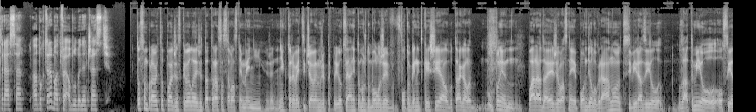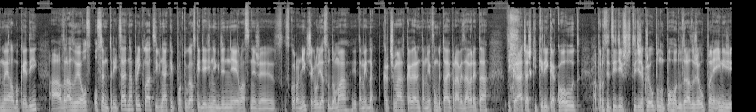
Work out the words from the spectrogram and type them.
trasa? Alebo ktorá bola tvoja obľúbená časť? To som práve chcel povedať, že skvelé je, že tá trasa sa vlastne mení. Že niektoré veci, čo ja viem, že pri oceáne to možno bolo, že fotogenickejšie alebo tak, ale úplne paráda je, že vlastne je pondelok ráno, si vyrazil za tmy o, o 7 alebo kedy a zrazu je 8.30 napríklad, si v nejakej portugalskej dedine, kde nie je vlastne, že skoro nič, čak ľudia sú doma, je tam jedna krčma, kaviareň tam nefunguje, tá je práve zavretá, ty kráčaš kikirika kohút a proste cítiš, cítiš akože úplnú pohodu zrazu, že úplne iný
